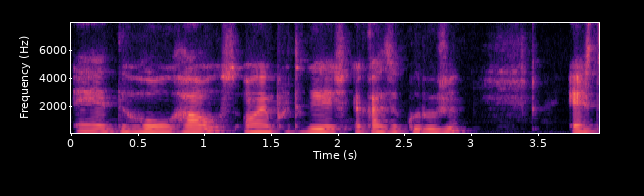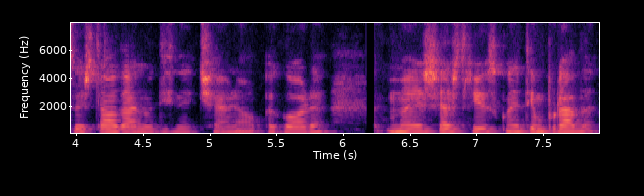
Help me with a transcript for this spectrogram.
é The Whole House, ou em português, A Casa Coruja. Esta está a dar no Disney Channel agora, mas já estreou a segunda temporada,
